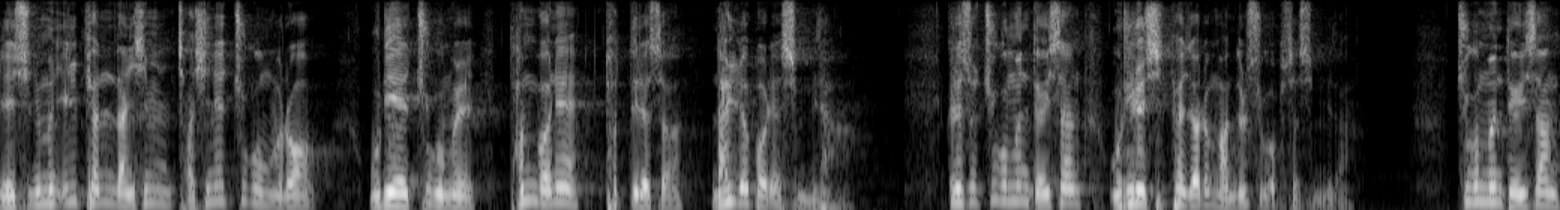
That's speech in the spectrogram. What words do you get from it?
예수님은 일편단심 자신의 죽음으로 우리의 죽음을 단번에 터뜨려서 날려버렸습니다. 그래서 죽음은 더 이상 우리를 실패자로 만들 수가 없었습니다. 죽음은 더 이상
